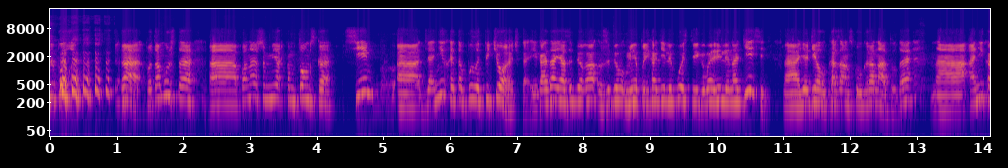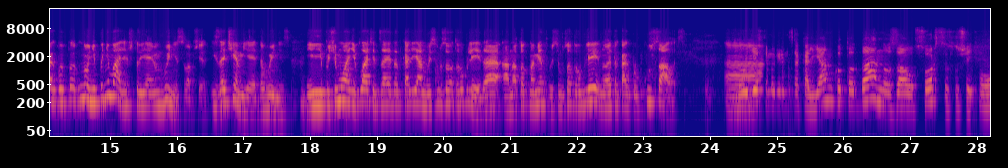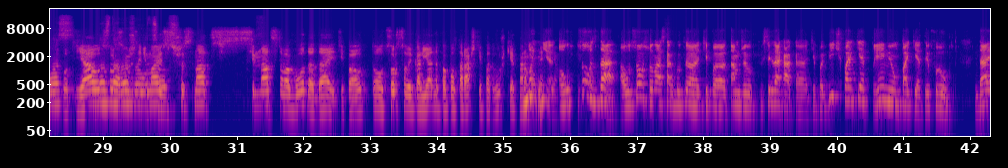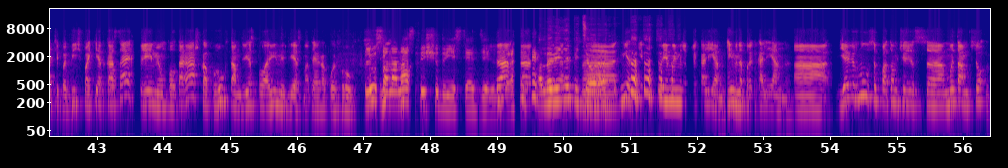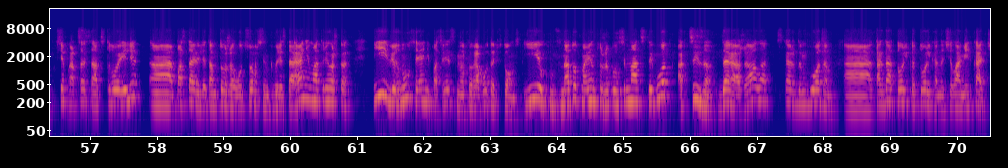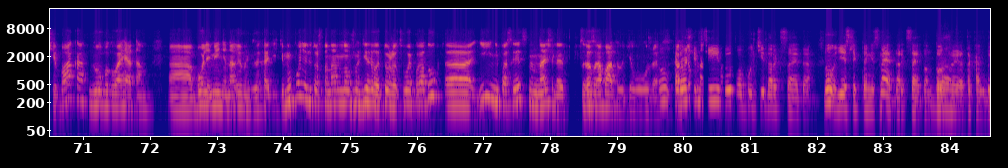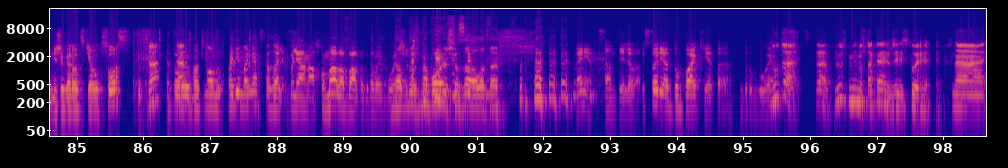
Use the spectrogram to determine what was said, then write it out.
Да, потому что а, по нашим меркам Томска 7, а, для них это было пятерочка. И когда я забирал, забирал, мне приходили гости и говорили на 10, а, я делал казанскую гранату, да, а, они как бы ну, не понимали, что я им вынес вообще, и зачем я это вынес, и почему они платят за этот кальян 800 рублей, да, а на тот момент 800 рублей, ну, это как бы кусалось. ну, А, если мы говорим за кальянку, то да, но за аутсорсы, слушай, У вас вот я аутсорсом занимаюсь с аутсорс. 16 17 года, да, и типа аут- аутсорсовые кальяны по полторашке, по двушке, это нормальная Нет, нет, тема. аутсорс, да. Аутсорс у нас как бы, э, типа, там же всегда как, э, типа, бич-пакет, премиум-пакет и фрукт. Да, типа, бич-пакет косарь, премиум полторашка, фрукт там две с половиной, две, смотря какой фрукт. Плюс ананас 1200 отдельно, да. Да, да. А на вине А, пятера. Нет, не говорим именно про кальян, именно про кальянную. А, я вернулся потом через, э, мы там все, все процессы отстроили, а, поставили там тоже аутсорсинг в ресторане матрешках, и вернулся я непосредственно работать в Томск. И на тот момент уже был 17-й год, акциза дорожала с каждым годом, А, тогда только-только начала мелькать чебака, грубо говоря, там а, более-менее на рынок заходить. И мы поняли то, что нам нужно делать тоже свой продукт, а, и непосредственно начали разрабатывать его уже. Ну, А короче, все идут по пути Дарксайда. Ну, если кто не знает, Дарксайд, он Да. тоже, это как бы нижегородский аутсорс, Да, которые да. в, одном, в один момент сказали, бля, нахуй, мало бабок, давай больше. Нам нужно больше золота. Да нет, на самом деле. История Дубаки это другое. Ну да, да, плюс-минус такая же история.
